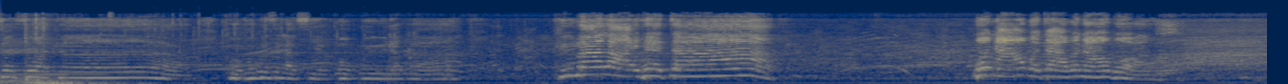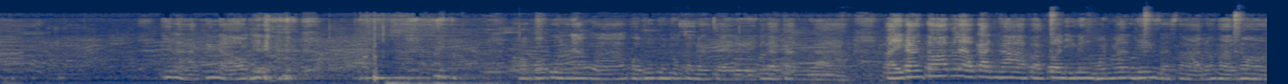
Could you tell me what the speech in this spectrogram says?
จงปวดค่ะ ขอบพระคุณสำหรับเสียงปรบมือนะคะ คือมาหลายเถอะจ้าว่าหนาวบ่จ้าว่าหนาวบ่ที่หลาคือหนาวเถะขอบพระคุณนะคะ ขอบพระคุณทุกกำลังใจเลยก็แล้วกันค่ะ ไปกันต่อก็แล้วกันค่ะ ฝากตอนอีกหนึ่งผลงานเพลงสาสาเนะคะน้อง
